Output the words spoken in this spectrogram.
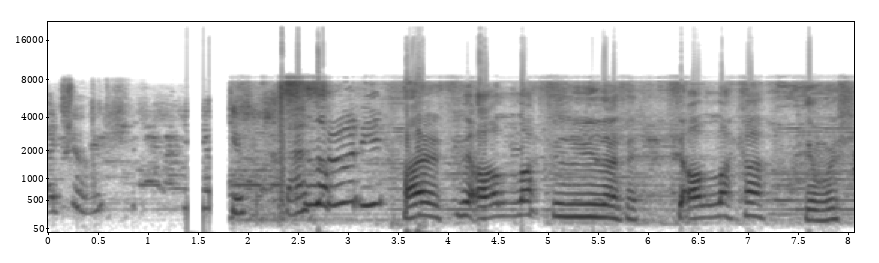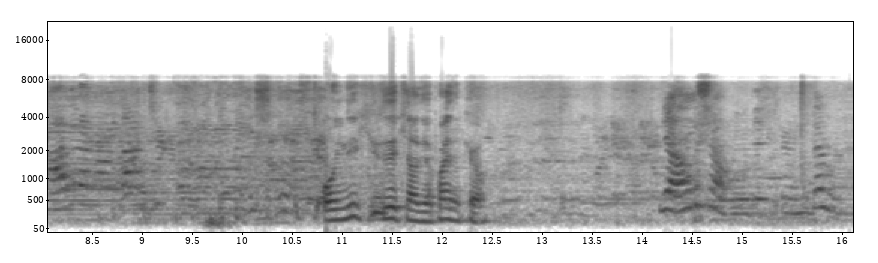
Açıyorum. Ben sorry. Hayır sizi Allah sinirli versin. Sizi Allah kahretmiş. Oyun değil ki gerizekalı yapay zeka. Yanlış anlıyor dediklerini değil mi?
